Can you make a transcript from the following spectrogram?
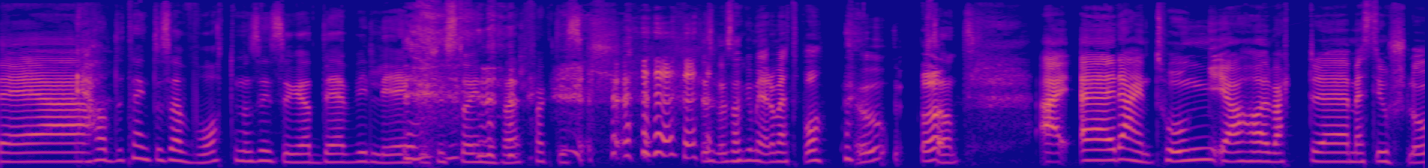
Det Jeg hadde tenkt å si våt, men så innså jeg at det ville jeg egentlig ikke stå inne for, faktisk. Det skal vi snakke mer om etterpå. Oh, oh. Nei, eh, regntung. Jeg har vært eh, mest i Oslo,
